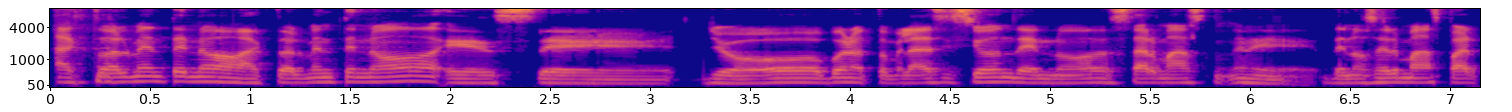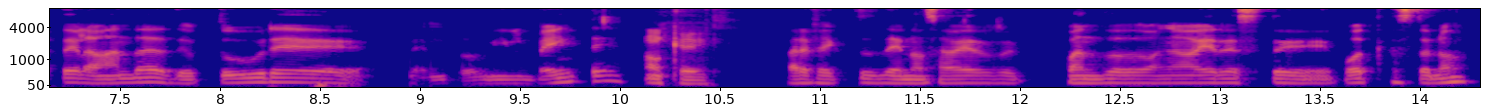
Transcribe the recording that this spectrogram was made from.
actualmente no, actualmente no. Este, yo, bueno, tomé la decisión de no estar más, eh, de no ser más parte de la banda desde octubre del 2020. Ok. Para efectos de no saber cuándo van a ver este podcast o no.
